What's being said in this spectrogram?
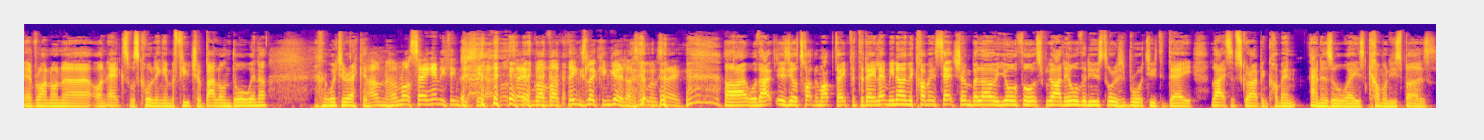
Everyone on uh, on X was calling him a future Ballon d'Or winner. what do you reckon? I'm, I'm not saying anything just yet. I'm not saying but, but things looking good. That's all I'm saying. All right, well, that is your Tottenham update for today. Let me know in the comment section below your thoughts regarding all the news stories we brought to you today. Like, subscribe, and comment. And as always, come on, you Spurs.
